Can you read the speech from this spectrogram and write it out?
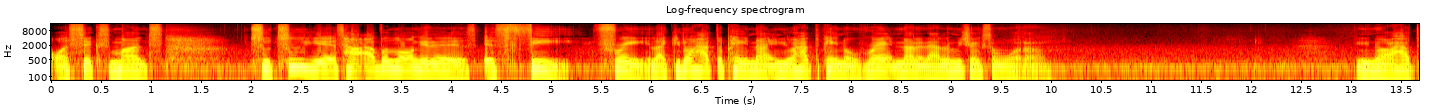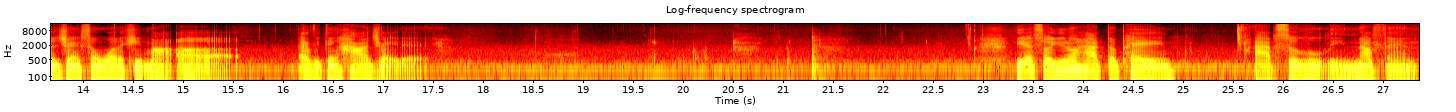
or six months to two years, however long it is, it's fee free. Like you don't have to pay nothing. You don't have to pay no rent, none of that. Let me drink some water. You know, I have to drink some water, to keep my uh everything hydrated. Yeah, so you don't have to pay absolutely nothing.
